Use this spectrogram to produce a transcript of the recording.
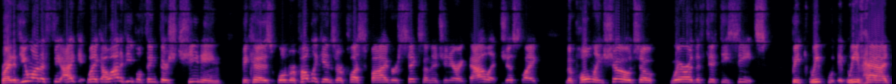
right? If you want to, feel, I like a lot of people think there's cheating because well, Republicans are plus five or six on the generic ballot, just like the polling showed. So where are the 50 seats? We, we we've had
